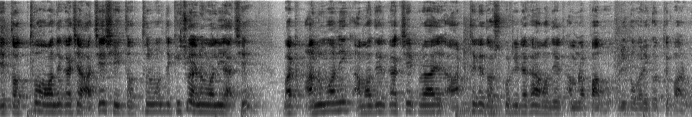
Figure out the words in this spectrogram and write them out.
যে তথ্য আমাদের কাছে আছে, সেই তথ্যের মধ্যে কিছু অ্যানোমালি আছে বাট আনুমানিক আমাদের কাছে প্রায় আট থেকে দশ কোটি টাকা আমাদের আমরা পাবো রিকভারি করতে পারব।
